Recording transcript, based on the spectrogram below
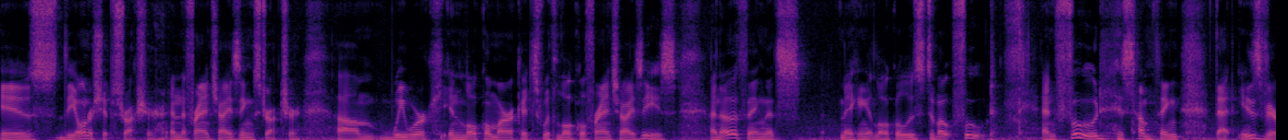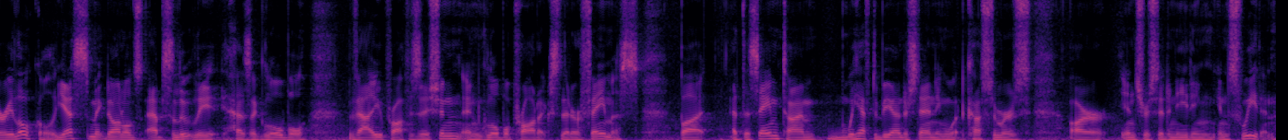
is the ownership structure and the franchising structure. Um, we work in local markets with local franchisees. Another thing that's making it local is it's about food. And food is something that is very local. Yes, McDonald's absolutely has a global value proposition and global products that are famous, but at the same time, we have to be understanding what customers are interested in eating in Sweden.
